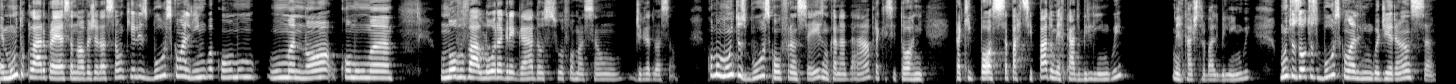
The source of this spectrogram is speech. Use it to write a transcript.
é muito claro para essa nova geração que eles buscam a língua como uma no, como uma um novo valor agregado à sua formação de graduação. Como muitos buscam o francês no Canadá para que se torne para que possa participar do mercado bilíngue, mercado de trabalho bilíngue, muitos outros buscam a língua de herança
